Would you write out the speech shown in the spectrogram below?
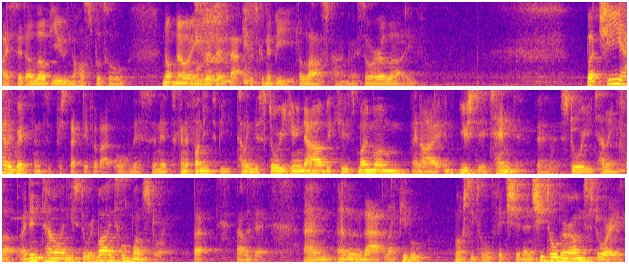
I said I love you in the hospital not knowing whether that was going to be the last time I saw her alive. But she had a great sense of perspective about all this, and it's kind of funny to be telling this story here now because my mum and I used to attend a storytelling club. I didn't tell any story, well, I told one story, but that was it. Um, other than that, like people mostly told fiction, and she told her own story,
